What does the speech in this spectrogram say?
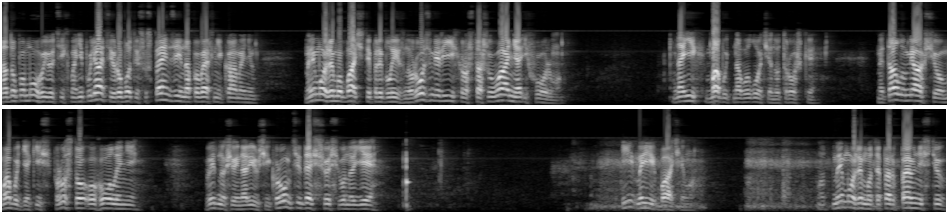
за допомогою цих маніпуляцій, роботи суспензії на поверхні каменю, ми можемо бачити приблизно розмір їх, розташування і форму. На їх, мабуть, наволочено трошки металу м'якшого, мабуть, якісь просто оголені. Видно, що і на ріжучій кромці десь щось воно є. І ми їх бачимо. Ми можемо тепер певністю,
